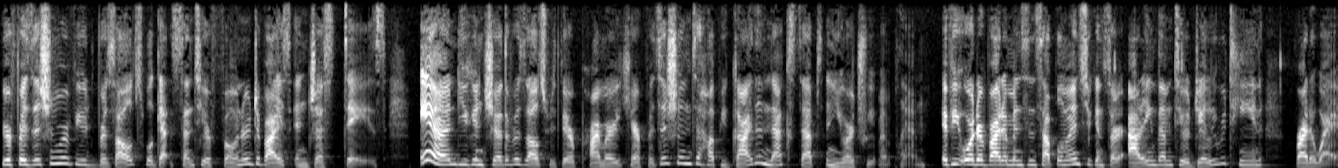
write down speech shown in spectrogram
Your physician reviewed results will get sent to your phone or device in just days. And you can share the results with your primary care physician to help you guide the next steps in your treatment plan. If you order vitamins and supplements, you can start adding them to your daily routine right away.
